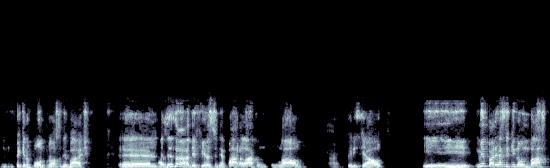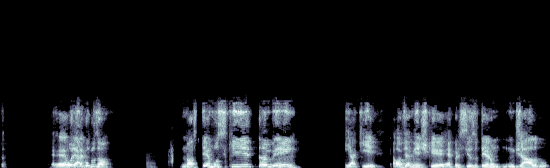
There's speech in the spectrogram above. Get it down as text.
um pequeno ponto para o nosso debate. É, às vezes a defesa se depara lá com um laudo tá, pericial E me parece que não basta é, olhar a conclusão. Nós temos que também, e aqui, obviamente que é preciso ter um, um diálogo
